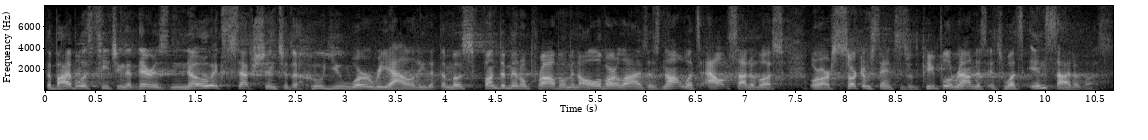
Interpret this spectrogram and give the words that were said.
The Bible is teaching that there is no exception to the who you were reality, that the most fundamental problem in all of our lives is not what's outside of us or our circumstances or the people around us, it's what's inside of us.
